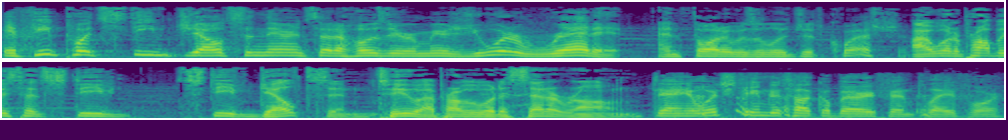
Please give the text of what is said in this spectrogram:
if he put Steve Jeltz in there instead of Jose Ramirez, you would have read it and thought it was a legit question. I would have probably said Steve Steve Gelson too. I probably would have said it wrong. Daniel, which team does Huckleberry Finn play for?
